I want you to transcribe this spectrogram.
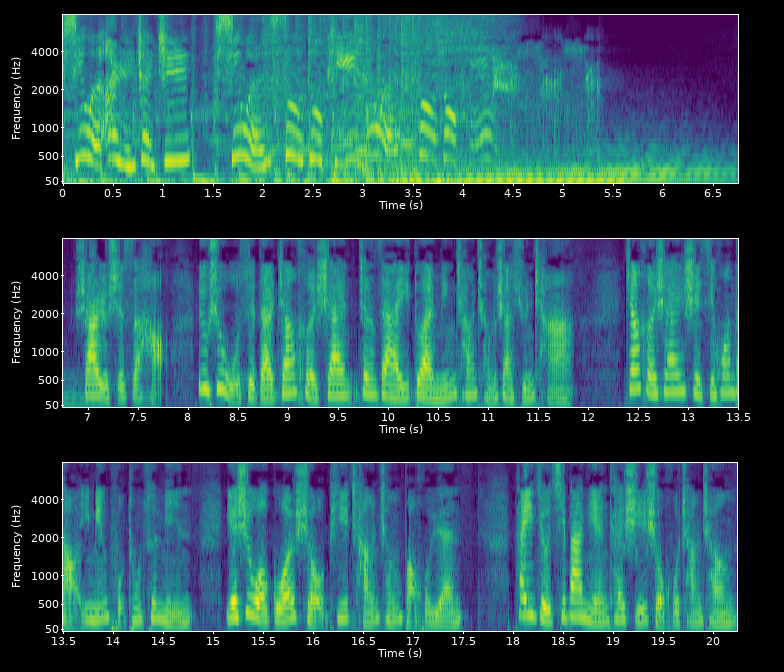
新闻二人转之新闻速度评。新闻速度评。十二月十四号，六十五岁的张鹤山正在一段明长城上巡查。张鹤山是秦皇岛一名普通村民，也是我国首批长城保护员。他一九七八年开始守护长城，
